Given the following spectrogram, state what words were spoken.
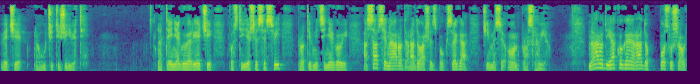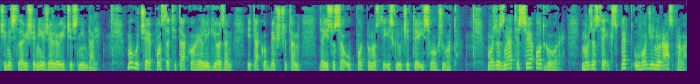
već je naučiti živjeti. Na te njegove riječi postidješe se svi protivnici njegovi, a sav se narod radovaše zbog svega čime se on proslavio. Narod, iako ga je rado poslušao, čini se da više nije želio ići s njim dalje. Moguće je postati tako religiozan i tako beščutan da Isusa u potpunosti isključite iz svog života. Možda znate sve odgovore, možda ste ekspert u vođenju rasprava.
